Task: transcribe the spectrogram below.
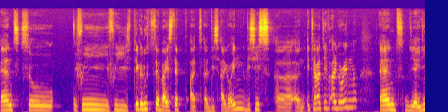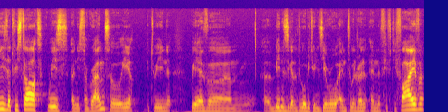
And so if we if we take a look step by step at, at this algorithm, this is uh, an iterative algorithm, and the idea is that we start with an histogram. So here between we have um, uh, bins that go between 0 and 255,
